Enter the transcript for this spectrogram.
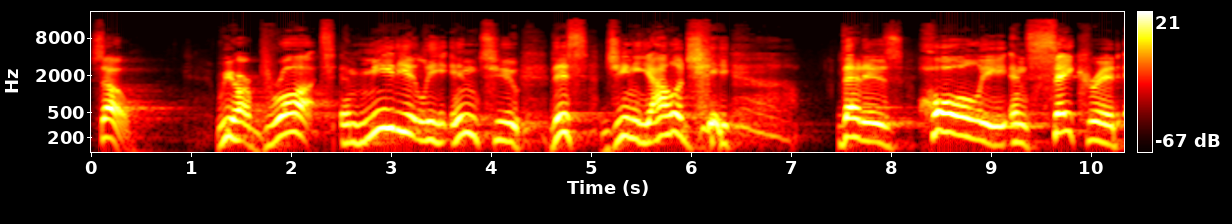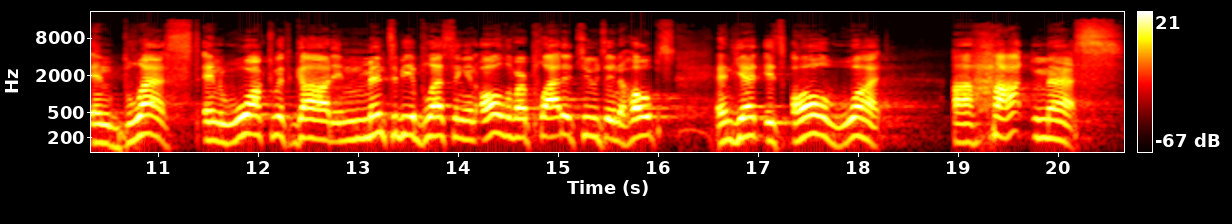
So, we are brought immediately into this genealogy that is holy and sacred and blessed and walked with God and meant to be a blessing in all of our platitudes and hopes. And yet, it's all what? A hot mess.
